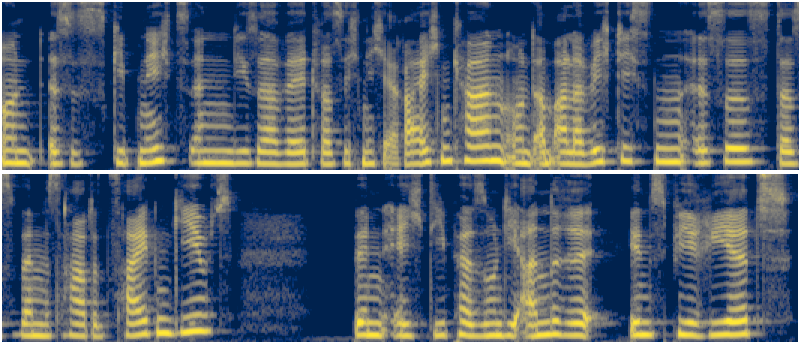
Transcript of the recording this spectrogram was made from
Und es, es gibt nichts in dieser Welt, was ich nicht erreichen kann. Und am allerwichtigsten ist es, dass wenn es harte Zeiten gibt, bin ich die Person, die andere inspiriert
